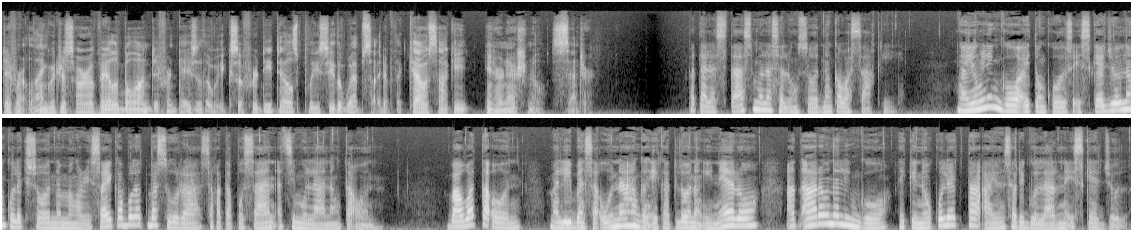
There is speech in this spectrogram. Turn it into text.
Different languages are available on different days of the week, so for details, please see the website of the Kawasaki International Center. Patalastas mula sa lungsod ng Kawasaki. Ngayong linggo ay tungkol sa schedule ng koleksyon ng mga recyclable at basura sa katapusan at simula ng taon. Bawat taon, Maliban sa una hanggang ikatlo ng Enero at araw na linggo ay kinokolekta ayon sa regular na schedule.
